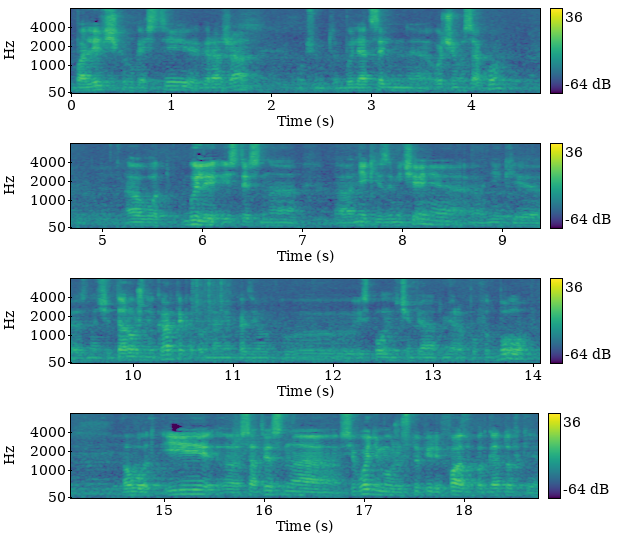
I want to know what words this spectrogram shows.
болельщиков, гостей, горожан, в общем-то, были оценены очень высоко. А вот. Были, естественно, некие замечания, а, некие значит, дорожные карты, которые нам необходимо э, исполнить чемпионат мира по футболу. Вот. И, э, соответственно, сегодня мы уже вступили в фазу подготовки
